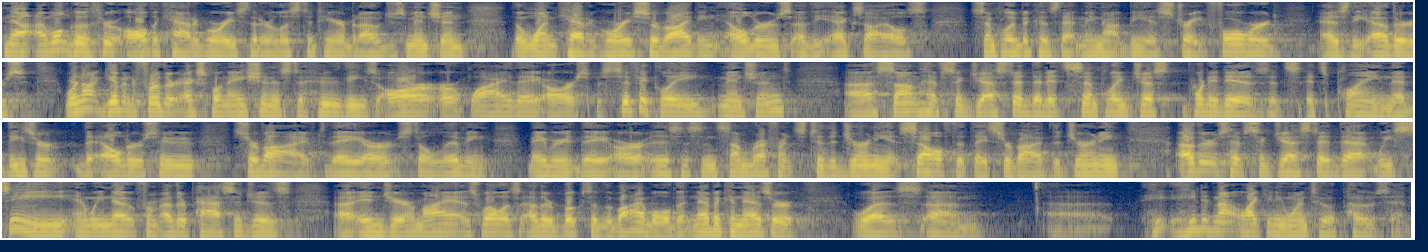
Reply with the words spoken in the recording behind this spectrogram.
Now, I won't go through all the categories that are listed here, but I will just mention the one category, surviving elders of the exiles, simply because that may not be as straightforward as the others. We're not given further explanation as to who these are or why they are specifically mentioned. Uh, some have suggested that it's simply just what it is. It's, it's plain that these are the elders who survived. They are still living. Maybe they are, this is in some reference to the journey itself, that they survived the journey. Others have suggested that we see, and we know from other passages uh, in Jeremiah as well as other books of the Bible, that Nebuchadnezzar was, um, uh, he, he did not like anyone to oppose him.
